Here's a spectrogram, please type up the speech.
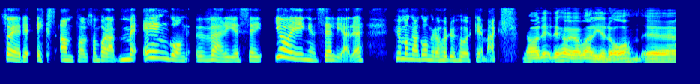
så är det x antal som bara med en gång värjer sig. Jag är ingen säljare. Hur många gånger har du hört det Max? Ja, det, det hör jag varje dag. Eh,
